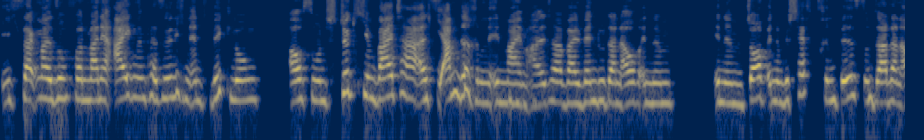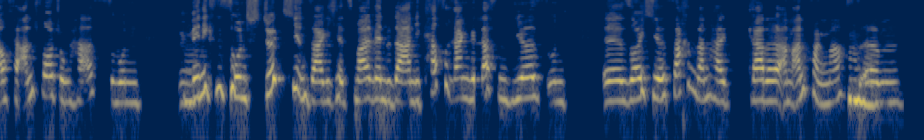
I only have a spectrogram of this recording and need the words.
ich sag mal so, von meiner eigenen persönlichen Entwicklung auch so ein Stückchen weiter als die anderen in meinem mhm. Alter, weil wenn du dann auch in einem, in einem Job, in einem Geschäft drin bist und da dann auch Verantwortung hast, so ein wenigstens so ein Stückchen, sage ich jetzt mal, wenn du da an die Kasse rangelassen wirst und äh, solche Sachen dann halt gerade am Anfang machst, mhm. ähm,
